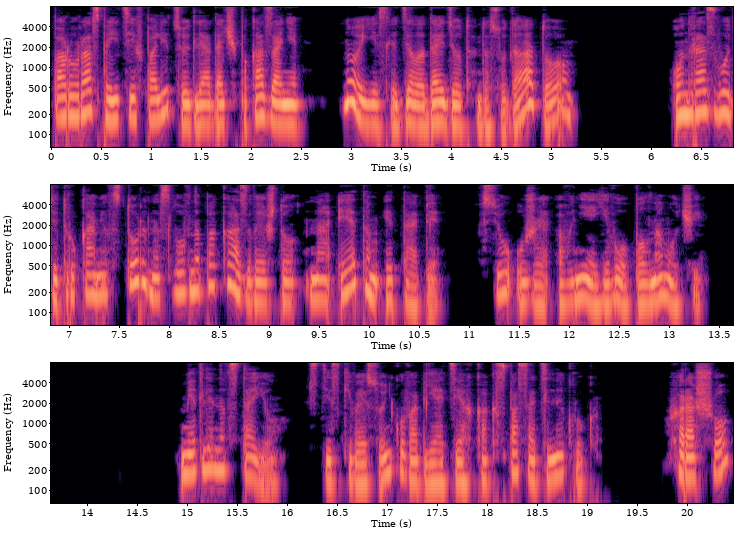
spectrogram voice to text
пару раз прийти в полицию для дачи показаний. Ну и если дело дойдет до суда, то... Он разводит руками в стороны, словно показывая, что на этом этапе все уже вне его полномочий. Медленно встаю, стискивая Соньку в объятиях, как спасательный круг. «Хорошо.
